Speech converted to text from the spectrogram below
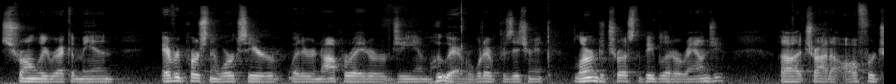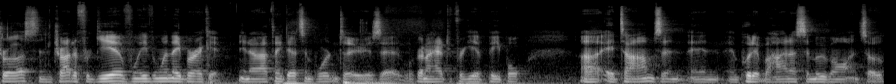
strongly recommend every person that works here, whether you're an operator, GM, whoever, whatever position you're in, learn to trust the people that are around you. Uh, try to offer trust and try to forgive even when they break it. You know, I think that's important too. Is that we're going to have to forgive people uh, at times and, and and put it behind us and move on. So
